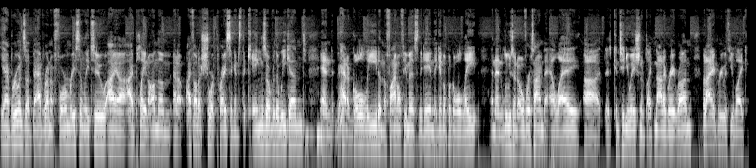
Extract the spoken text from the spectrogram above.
Yeah, Bruins a bad run of form recently too. I uh, I played on them at a I thought a short price against the Kings over the weekend and had a goal lead in the final few minutes of the game. They give up a goal late and then lose in overtime to LA. Uh, a continuation of like not a great run. But I agree with you. Like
